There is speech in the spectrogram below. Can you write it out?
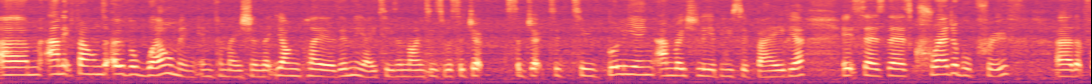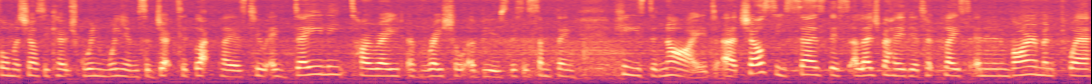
Um, and it found overwhelming information that young players in the 80s and 90s were subject, subjected to bullying and racially abusive behaviour. It says there's credible proof uh, that former Chelsea coach Gwyn Williams subjected black players to a daily tirade of racial abuse. This is something he's denied. Uh, Chelsea says this alleged behaviour took place in an environment where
